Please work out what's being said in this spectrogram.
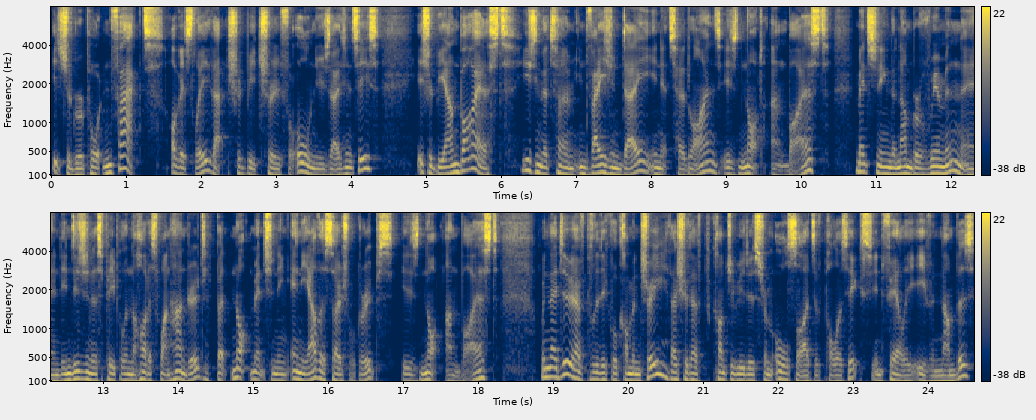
It should report in fact. Obviously, that should be true for all news agencies. It should be unbiased. Using the term Invasion Day in its headlines is not unbiased. Mentioning the number of women and Indigenous people in the hottest 100, but not mentioning any other social groups, is not unbiased. When they do have political commentary, they should have contributors from all sides of politics in fairly even numbers.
